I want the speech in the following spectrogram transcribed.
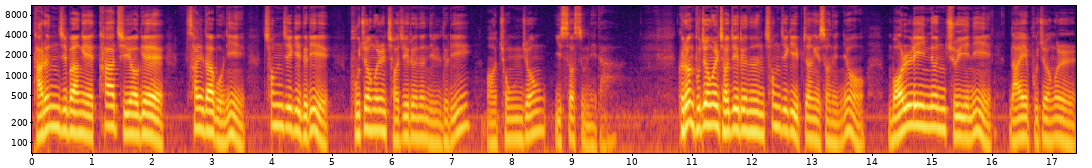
다른 지방의 타 지역에 살다 보니 청지기들이 부정을 저지르는 일들이 어, 종종 있었습니다. 그런 부정을 저지르는 청지기 입장에서는요, 멀리 있는 주인이 나의 부정을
